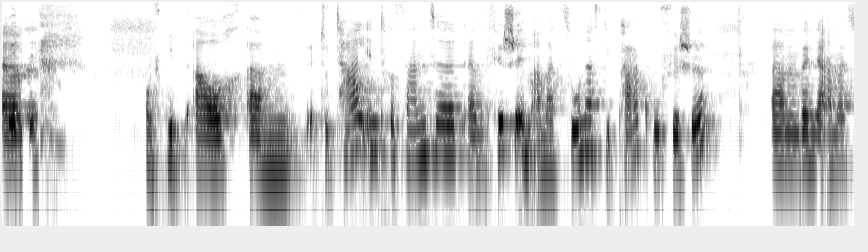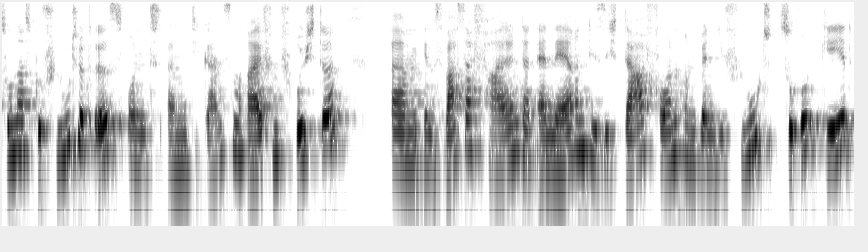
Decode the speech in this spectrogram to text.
Ähm, es gibt auch, ähm, total interessante, ähm, Fische im Amazonas, die Pacu-Fische. Ähm, wenn der Amazonas geflutet ist und, ähm, die ganzen reifen Früchte, ähm, ins Wasser fallen, dann ernähren die sich davon und wenn die Flut zurückgeht,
